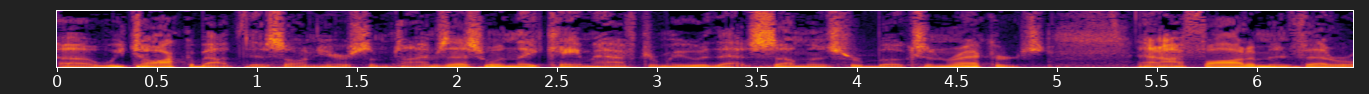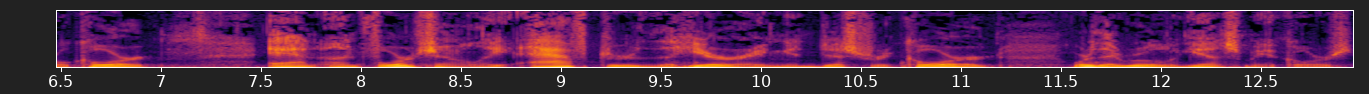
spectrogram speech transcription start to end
uh, we talk about this on here sometimes. That's when they came after me with that summons for books and records. And I fought them in federal court. And unfortunately, after the hearing in district court, where they ruled against me, of course,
